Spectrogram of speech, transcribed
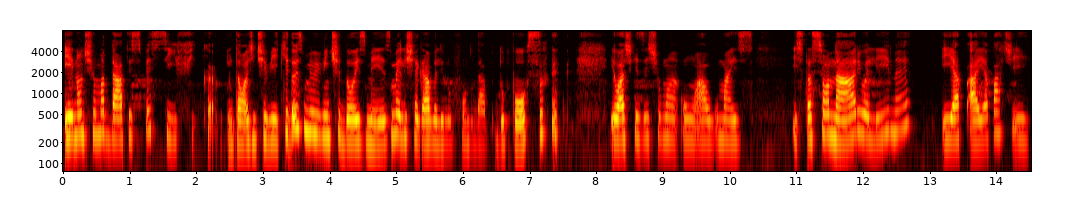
e não tinha uma data específica. Então a gente via que 2022 mesmo ele chegava ali no fundo da, do poço. Eu acho que existe uma, um algo mais estacionário ali, né? E a, aí a partir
